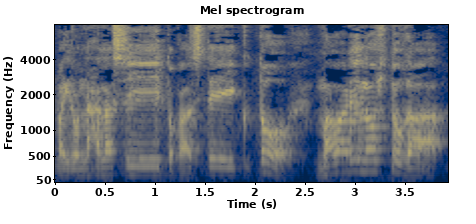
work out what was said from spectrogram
まあ、いろんな話とかしていくと、周りの人が、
